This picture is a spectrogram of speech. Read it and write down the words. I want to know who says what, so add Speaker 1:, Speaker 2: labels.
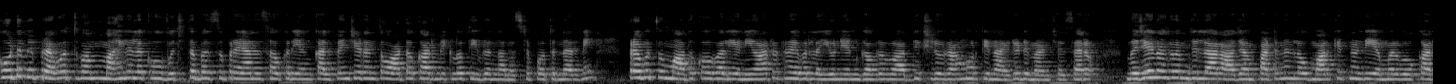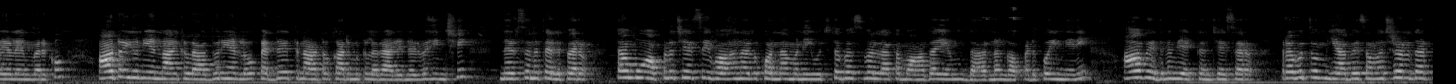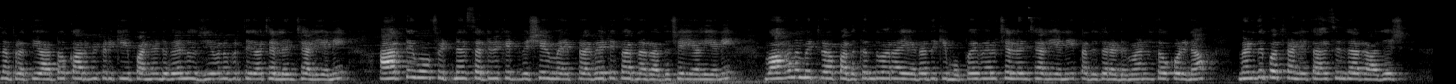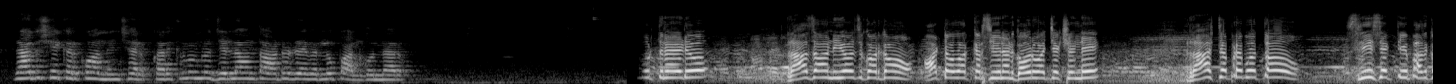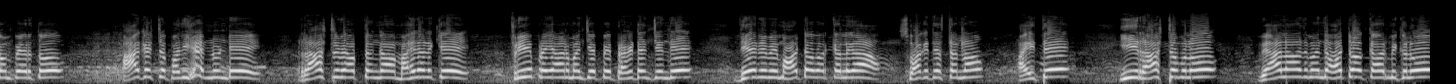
Speaker 1: కూటమి ప్రభుత్వం మహిళలకు ఉచిత బస్సు ప్రయాణ సౌకర్యం కల్పించడంతో ఆటో కార్మికులు తీవ్రంగా నష్టపోతున్నారని ప్రభుత్వం ఆదుకోవాలి అని ఆటో డ్రైవర్ల యూనియన్ గౌరవ అధ్యక్షుడు రామూర్తి నాయుడు డిమాండ్ చేశారు. విజయనగరం జిల్లా రాజాం పట్టణంలో మార్కెట్ నుండి ఎంఆర్ఓ కార్యాలయం వరకు ఆటో యూనియన్ నాయకుల ఆధ్వర్యంలో పెద్ద ఎత్తున ఆటో కార్మికుల ర్యాలీ నిర్వహించి నిరసన తెలిపారు. తాము అప్పులు చేసి వాహనాలు కొన్నామని ఉచిత బస్సు వల్ల తమ ఆదాయం దారుణంగా పడిపోయిందని ఆవేదన వ్యక్తం చేశారు. ప్రభుత్వం యాభై సంవత్సరాలు దాటిన ప్రతి ఆటో కార్మికుడికి పన్నెండు వేలు జీవనభృతిగా చెల్లించాలి అని ఆర్టీఓ ఫిట్నెస్ సర్టిఫికేట్ విషయమై ప్రైవేటీకరణ రద్దు చేయాలి అని వాహనమిత్ర పథకం ద్వారా ఏడాదికి ముప్పై వేలు చెల్లించాలి అని తదితర డిమాండ్లతో కూడిన వినతి పత్రాన్ని తహసీల్దార్ రాజేష్ రాజశేఖర్కు అందించారు. కార్యక్రమంలో జిల్లా అంతా ఆటో డ్రైవర్లు పాల్గొన్నారు.
Speaker 2: మూర్తినాయుడు రాజా నియోజకవర్గం ఆటో వర్కర్స్ యూనియన్ గౌరవ అధ్యక్షుడిని రాష్ట్ర ప్రభుత్వం స్త్రీశక్తి పథకం పేరుతో ఆగస్టు పదిహేను నుండి రాష్ట్ర వ్యాప్తంగా మహిళలకి ఫ్రీ ప్రయాణం అని చెప్పి ప్రకటించింది. దీన్ని మేము ఆటో వర్కర్లుగా స్వాగతిస్తున్నాం. అయితే ఈ రాష్ట్రంలో వేలాది మంది ఆటో కార్మికులు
